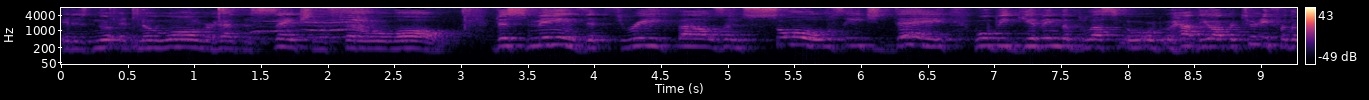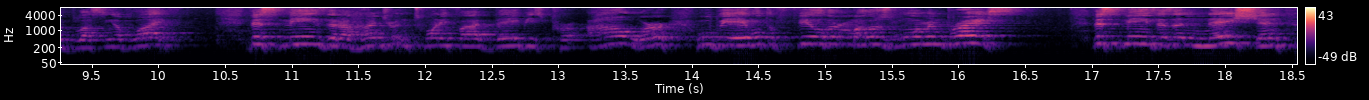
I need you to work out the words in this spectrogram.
it, is no, it no longer has the sanction of federal law. This means that 3,000 souls each day will be giving the blessing or have the opportunity for the blessing of life. This means that 125 babies per hour will be able to feel their mother's warm embrace. This means as a nation,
